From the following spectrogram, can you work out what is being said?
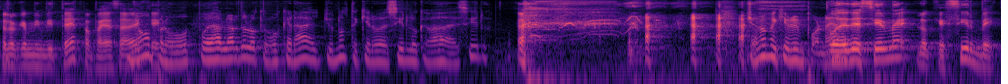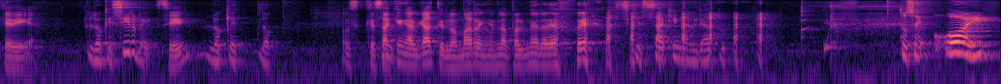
Pero que me invites, papá, ya sabes. No, que- pero vos puedes hablar de lo que vos querás. Yo no te quiero decir lo que vas a decir. Yo no me quiero imponer. Puedes decirme lo que sirve que diga. Lo que sirve. ¿Sí? Lo que, lo, Sea, que saquen al gato y lo amarren en la palmera de afuera. que saquen al gato. Entonces, hoy,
